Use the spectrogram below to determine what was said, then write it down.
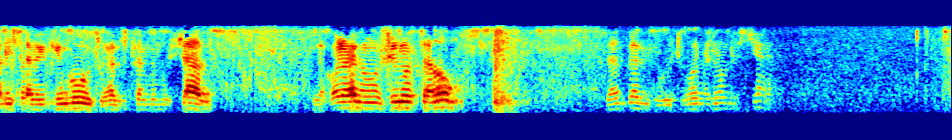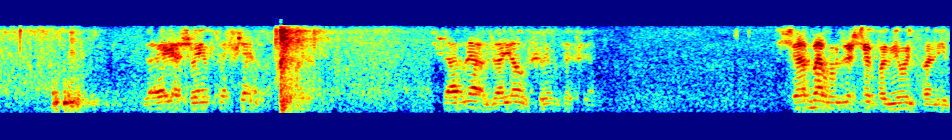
בקימות, אחד ישתל במושב. לכל אחד הוא מוסיף לו את האור. זה הרגע שומעים את השם. שעה זה היום שומעים את השם. שמה הוא זה שפנים אל פנים.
